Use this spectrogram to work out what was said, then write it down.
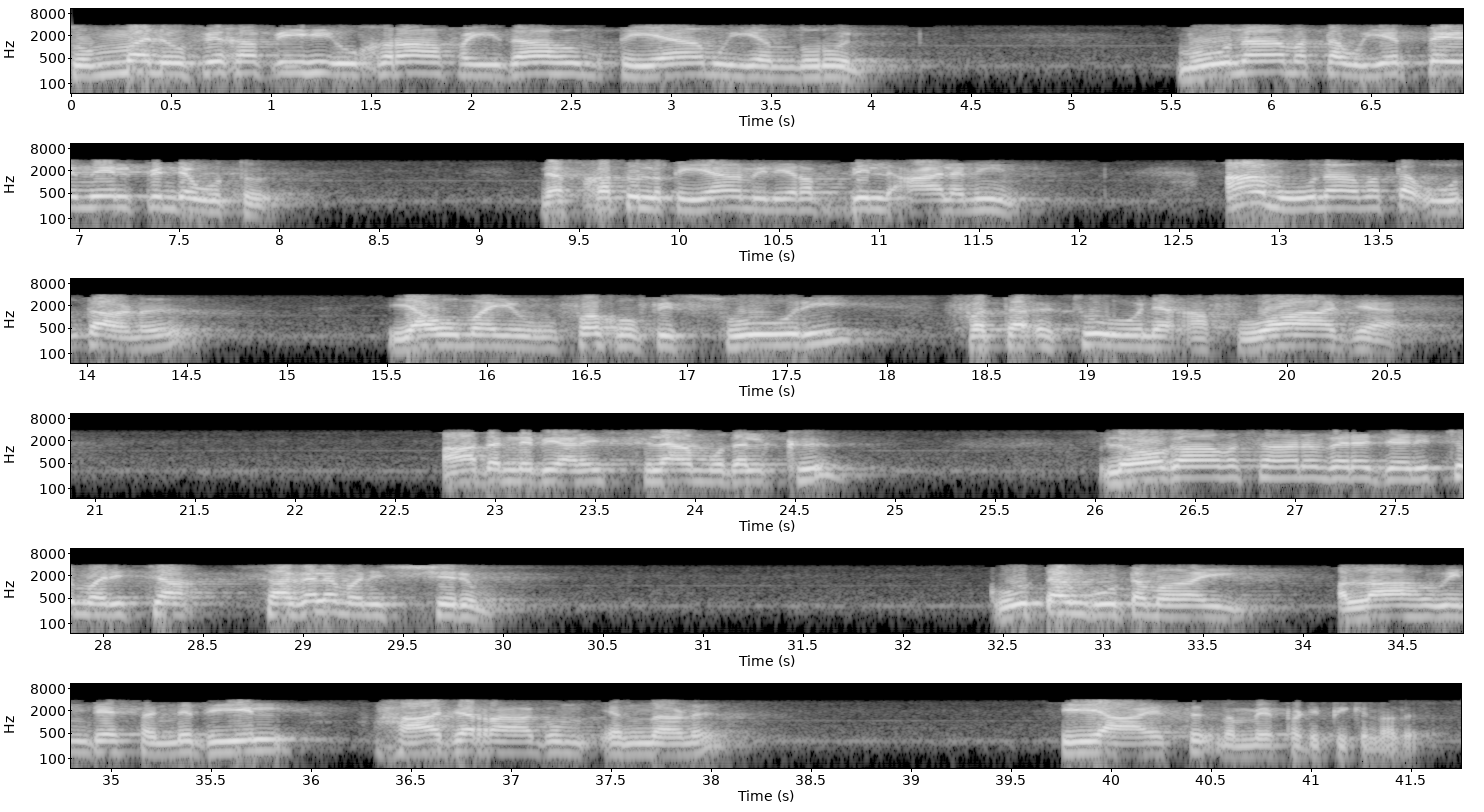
സുമ്മ നുഫിഹ ഫീഹി ഉഖ്റ ഫൈദാഹും ഖിയാമു യൻദുറുൻ. മൂന്നാമത്തെ ഉയർത്തെഴുന്നേൽപ്പിന്റെ ഊത്ത്. നഫ്ഖത്തുൽ ഖിയാമി റബ്ബിൽ ആലമീൻ. ആ മൂന്നാമത്തെ ഊത്താണ് സൂരി അഫ്വാജ. ആദം നബി അലൈഹി ഇസ്ലാം മുതൽക്ക് ലോകാവസാനം വരെ ജനിച്ചു മരിച്ച സകല മനുഷ്യരും കൂട്ടം കൂട്ടമായി അള്ളാഹുവിന്റെ സന്നിധിയിൽ ഹാജറാകും എന്നാണ് ഈ ആയത്ത് നമ്മെ പഠിപ്പിക്കുന്നത്.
